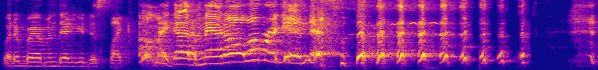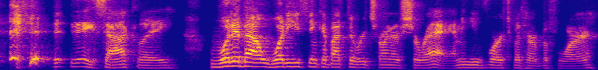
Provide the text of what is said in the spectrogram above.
whatever and then you're just like oh my god i'm mad all over again now exactly. What about what do you think about the return of Sheree? I mean, you've worked with her before.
